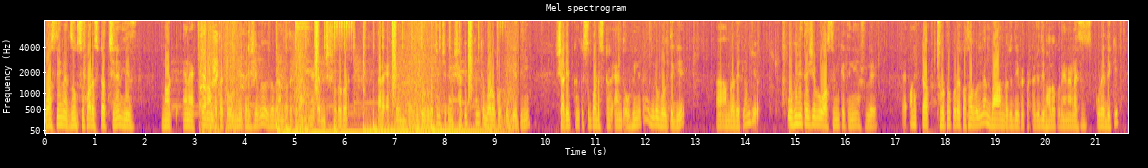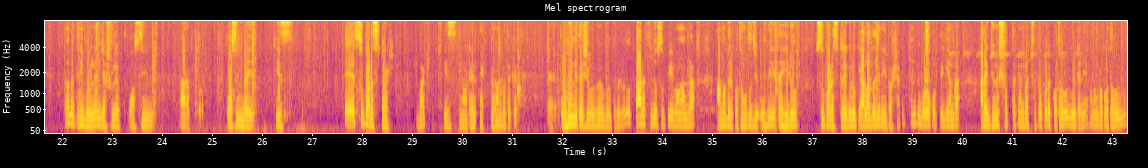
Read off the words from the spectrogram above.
ওয়াসিম একজন সুপারস্টার ছিলেন। He is not an actor আমরা তাকে অভিনেতা হিসেবে ওইভাবে আমরা তাকে রাখি না, এটা মিশা সদকর তার একটা ইন্টারভিউতে বলেছেন, সেখানে শাকিব খানকে বড় করতে গিয়ে তিনি শাকিব খানকে সুপারস্টার অ্যান্ড অভিনেতা এগুলো বলতে গিয়ে আমরা দেখলাম যে অভিনেতা হিসেবে ওয়াসিমকে তিনি আসলে অনেকটা ছোট করে কথা বললেন বা আমরা যদি এই ব্যাপারটা যদি ভালো করে অ্যানালাইসিস করে দেখি, তাহলে তিনি বললেন যে আসলে ওয়াসিম ওয়াসিম ভাই is a superstar but is not an actor আমরা তাকে অভিনেতা হিসেবে ওইভাবে বলতে পারি তো তার ফিলোসফি এবং আমরা, আমাদের কথা মতো যে অভিনেতা হিরো সুপারস্টার এগুলো কি আলাদা জিনিস? বা শাকিব খানকে বড় করতে গিয়ে আমরা আরেকজনের সত্তাকে আমরা ছোট করে কথা বলব, এটা নিয়ে এখন আমরা কথা বলব।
